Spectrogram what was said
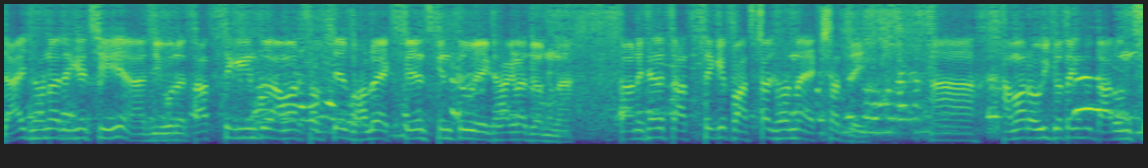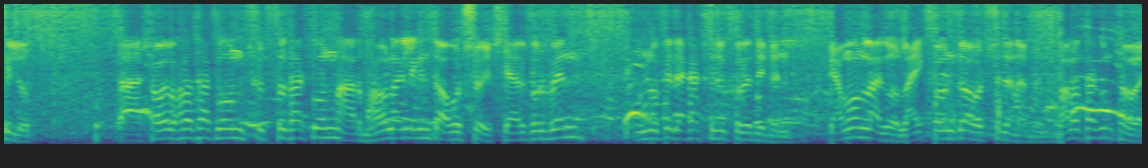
যাই ঝর্ণা দেখেছি জীবনে তার থেকে কিন্তু আমার সবচেয়ে ভালো এক্সপিরিয়েন্স কিন্তু এই ঘাগড়া ঝর্ণা। কারণ এখানে চার থেকে পাঁচটা ঝর্ণা একসাথেই। আমার অভিজ্ঞতা কিন্তু দারুণ ছিল। সবাই ভালো থাকুন, সুস্থ থাকুন, আর ভালো লাগলে কিন্তু অবশ্যই শেয়ার করবেন, অন্যকে দেখার সুযোগ করে দিবেন। কেমন লাগল? লাইক কমেন্ট অবশ্যই জানাবেন। ভালো থাকুন সবাই।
